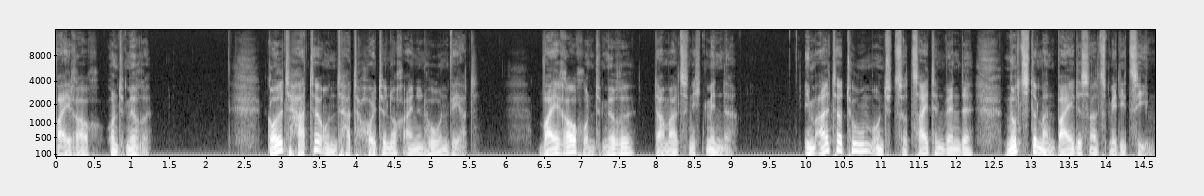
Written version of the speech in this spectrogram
Weihrauch und Myrrhe. Gold hatte und hat heute noch einen hohen Wert. Weihrauch und Myrrhe damals nicht minder. Im Altertum und zur Zeitenwende nutzte man beides als Medizin.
